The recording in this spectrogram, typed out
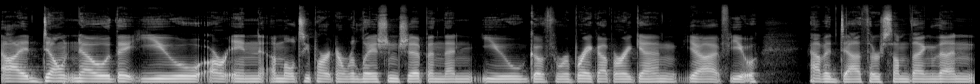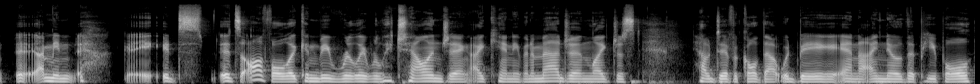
uh, don't know that you are in a multi partner relationship and then you go through a breakup, or again, yeah, if you have a death or something, then I mean, it's it's awful. It can be really really challenging. I can't even imagine like just how difficult that would be. And I know that people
